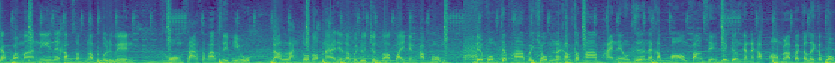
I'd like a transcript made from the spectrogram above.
จะประมาณนี้นะครับสำหรับบริเวณโครงสร้างสภาพสีผิว ด้านหลังตัวรถนะ เดี๋ยวเราไปดูจุดต่อไปกันครับผมเดี๋ยวผมจะพาไปชมนะครับสภาพภายในห้องเครื่องนะครับพร้อมฟังเสียงเครื่องยนต์กันนะครับพร้อมแล้วไปกันเลยครับผม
